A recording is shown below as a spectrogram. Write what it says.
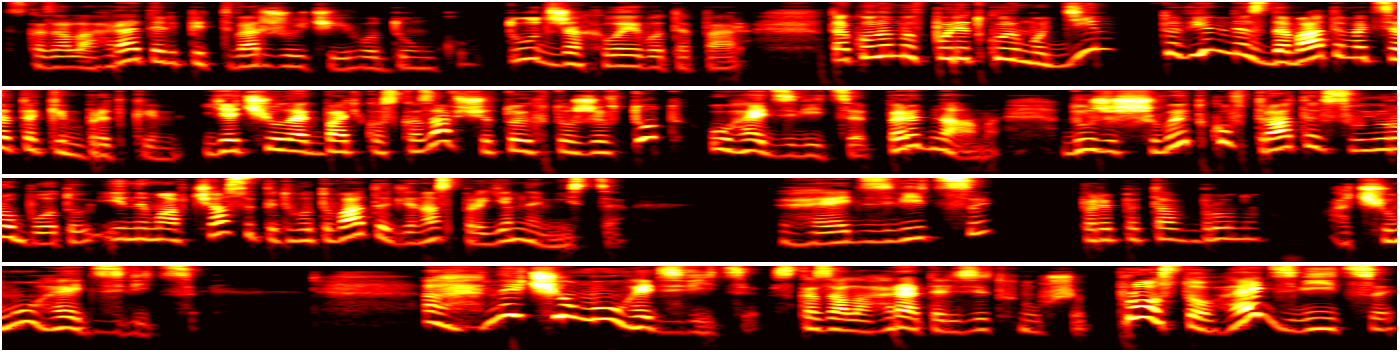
сказала Гретель, підтверджуючи його думку, тут жахливо тепер. Та коли ми впорядкуємо дім, то він не здаватиметься таким бридким. Я чула, як батько сказав, що той, хто жив тут, у геть звідси, перед нами, дуже швидко втратив свою роботу і не мав часу підготувати для нас приємне місце. Геть звідси? перепитав Бруно. А чому геть звідси? Не чому геть звідси, сказала Гретель, зітхнувши. Просто геть звідси.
